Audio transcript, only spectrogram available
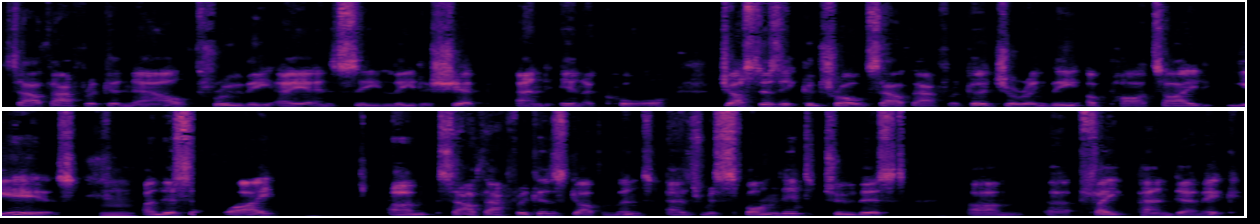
South Africa now through the ANC leadership and inner core, just as it controlled South Africa during the apartheid years. Mm. And this is why um, South Africa's government has responded to this um, uh, fake pandemic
